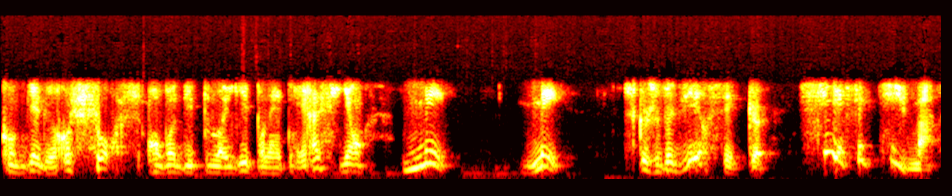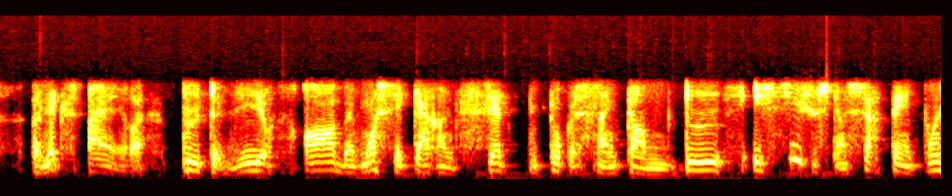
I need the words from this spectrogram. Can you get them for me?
Combien de ressources on va déployer pour l'intégration? Mais, mais, ce que je veux dire, c'est que si effectivement un expert peut te dire Ah, ben moi, c'est 47 plutôt que 52. Et si jusqu'à un certain point,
